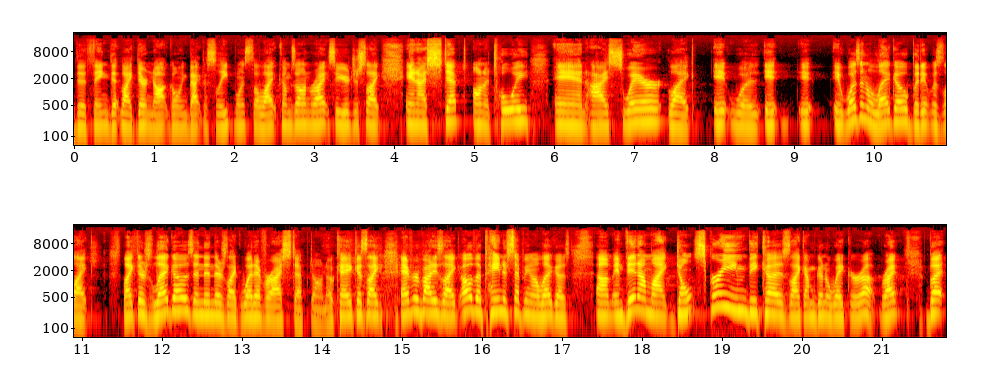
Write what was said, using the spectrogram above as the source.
the thing that like they're not going back to sleep once the light comes on, right? So you're just like, and I stepped on a toy and I swear like it was, it, it, it wasn't a Lego, but it was like like there's Legos and then there's like whatever I stepped on, okay? Because like everybody's like, oh, the pain of stepping on Legos. Um, and then I'm like, don't scream because like I'm gonna wake her up, right? But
